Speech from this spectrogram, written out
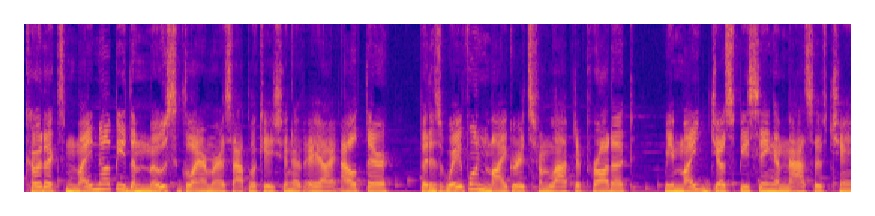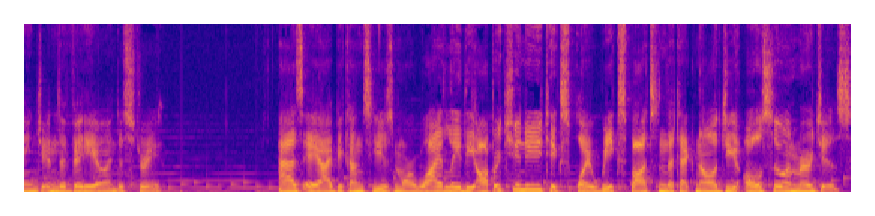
Codecs might not be the most glamorous application of AI out there, but as WaveOne migrates from lab to product, we might just be seeing a massive change in the video industry. As AI becomes used more widely, the opportunity to exploit weak spots in the technology also emerges.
